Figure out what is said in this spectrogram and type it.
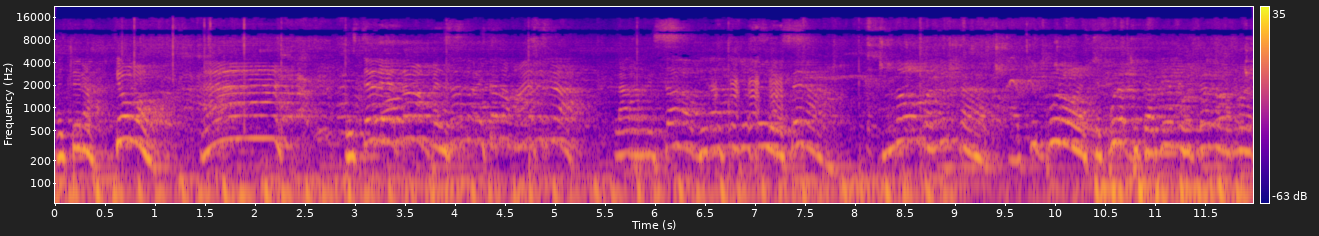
Ahí espera. ¿Qué hubo? Ah, ustedes estaban pensando, ahí está la maestra. La risada, dirán que yo soy grosera. No, manita, aquí puro, este, pura picardía mexicana nomás.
